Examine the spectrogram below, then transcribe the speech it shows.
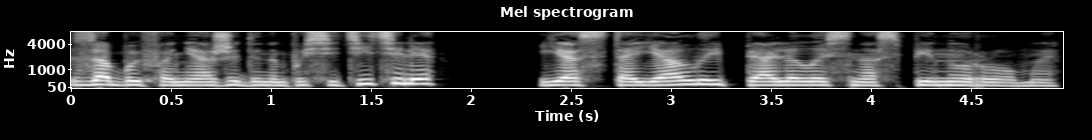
Забыв о неожиданном посетителе, я стояла и пялилась на спину Ромы.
